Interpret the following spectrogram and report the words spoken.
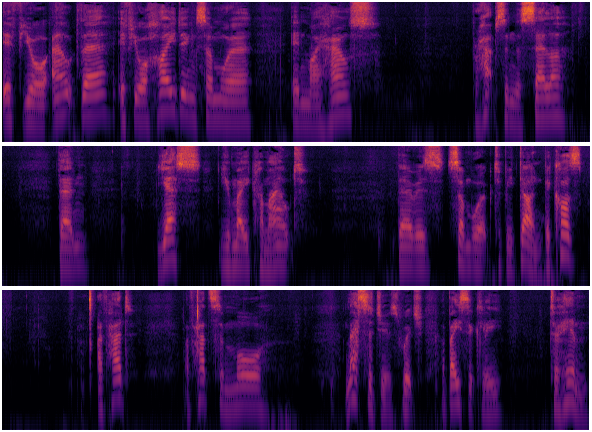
if you're out there, if you're hiding somewhere in my house, perhaps in the cellar, then yes, you may come out. There is some work to be done because I've had I've had some more messages which are basically to him.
